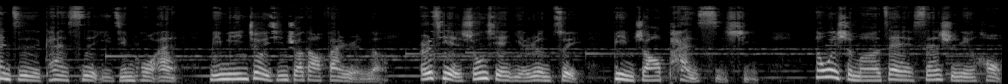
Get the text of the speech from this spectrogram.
案子看似已经破案，明明就已经抓到犯人了，而且凶嫌也认罪，并遭判死刑。那为什么在三十年后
